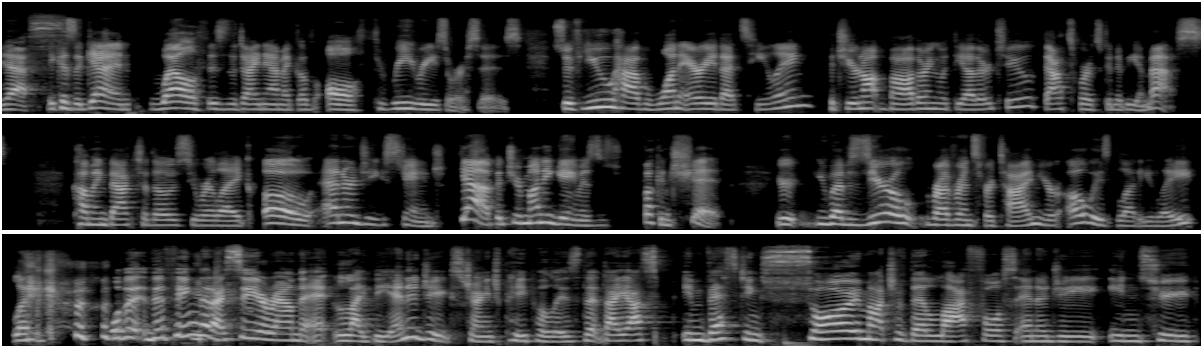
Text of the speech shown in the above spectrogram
Yes. Because again, wealth is the dynamic of all three resources. So if you have one area that's healing, but you're not bothering with the other two, that's where it's going to be a mess. Coming back to those who are like, oh, energy exchange. Yeah, but your money game is fucking shit. You're you have zero reverence for time. You're always bloody late. Like well the, the thing that i see around the like the energy exchange people is that they are investing so much of their life force energy into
